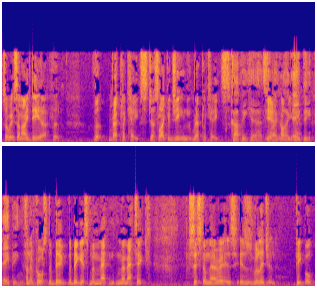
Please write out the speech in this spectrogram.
So it's an idea that that replicates, just like a gene replicates. Copycats, Yeah, like, like aping, aping. And of course, the big, the biggest mimet- mimetic system there is is religion. People,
